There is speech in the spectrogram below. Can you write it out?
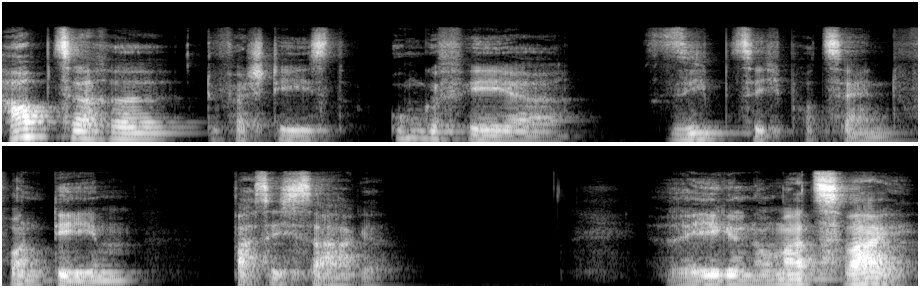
Hauptsache, du verstehst ungefähr 70% von dem, was ich sage. Regel Nummer zwei:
